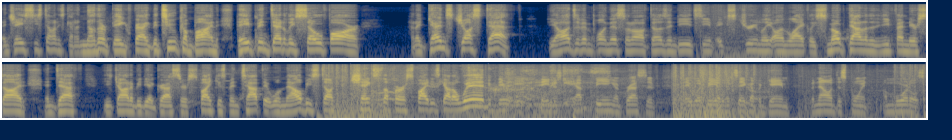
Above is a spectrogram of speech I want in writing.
and JC Stani's got another big frag. The two combined, they've been deadly so far. And against Just Death, the odds of him pulling this one off does indeed seem extremely unlikely. Smoke down on the defender side and dephh He's got to be the aggressor. Spike has been tapped. It will now be stuck. Shanks the first fight. He's got to win. If they, they just kept being aggressive, they would be able to take up a game. But now at this point, Immortals,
